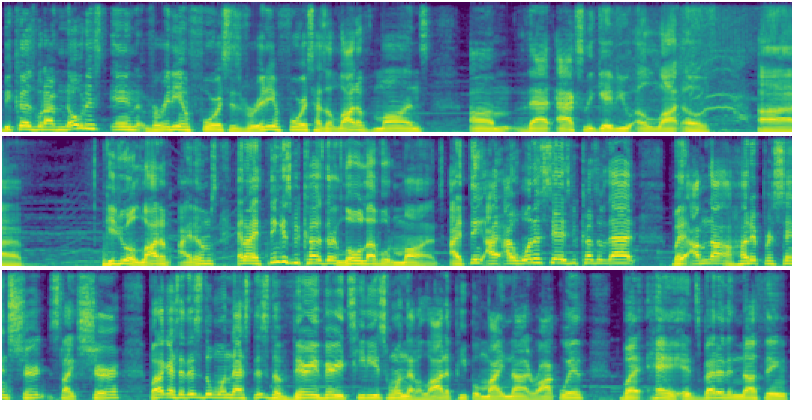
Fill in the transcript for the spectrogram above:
because what I've noticed in Viridian Forest is Viridian Forest has a lot of mons um, that actually give you a lot of uh, give you a lot of items and I think it's because they're low leveled mons. I think I, I want to say it's because of that but I'm not 100% sure. It's like sure, but like I said, this is the one that's this is the very very tedious one that a lot of people might not rock with. But hey, it's better than nothing,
